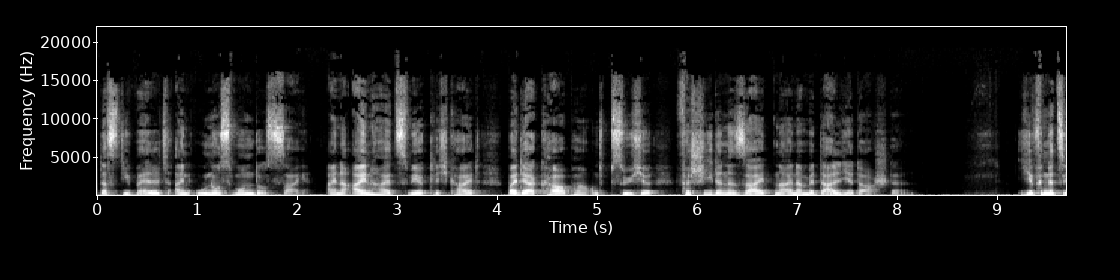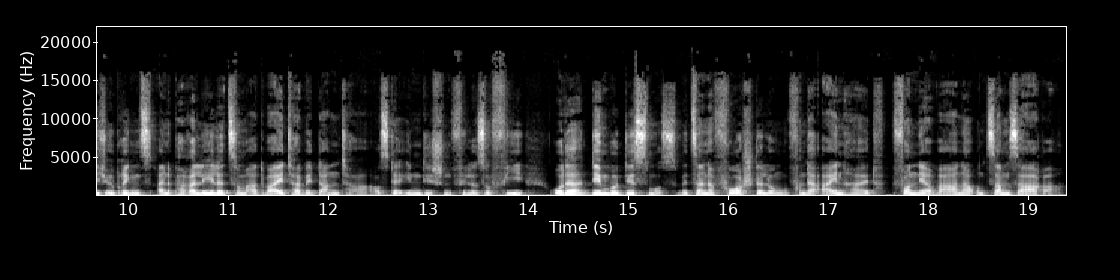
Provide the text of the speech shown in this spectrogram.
dass die Welt ein Unus Mundus sei, eine Einheitswirklichkeit, bei der Körper und Psyche verschiedene Seiten einer Medaille darstellen. Hier findet sich übrigens eine Parallele zum Advaita Vedanta aus der indischen Philosophie oder dem Buddhismus mit seiner Vorstellung von der Einheit von Nirvana und Samsara.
